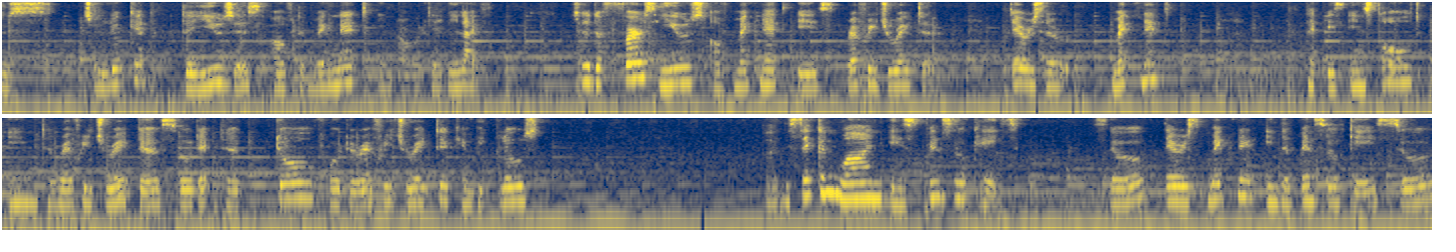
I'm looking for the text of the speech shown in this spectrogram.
to, to look at the uses of the magnet in our daily life. So the first use of magnet is refrigerator. There is a magnet that is installed in the refrigerator so that the door for the refrigerator can be closed. Uh, the second one is pencil case. So there is magnet in the pencil case so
